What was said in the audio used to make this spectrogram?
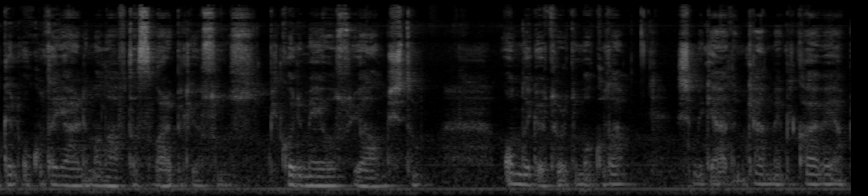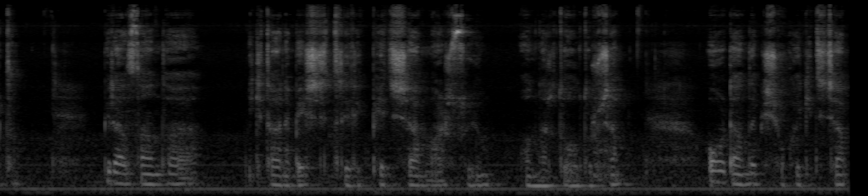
bugün okulda yerli mal haftası var biliyorsunuz. Bir koli meyve suyu almıştım. Onu da götürdüm okula. Şimdi geldim kendime bir kahve yaptım. Birazdan da iki tane 5 litrelik pet şişem var suyum. Onları dolduracağım. Oradan da bir şoka gideceğim.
